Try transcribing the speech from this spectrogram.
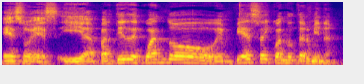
Eso es. ¿Y a partir de cuándo empieza y cuándo termina?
